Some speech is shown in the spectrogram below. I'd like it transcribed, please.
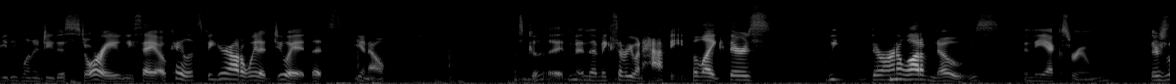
really want to do this story we say okay let's figure out a way to do it that's you know that's good and that makes everyone happy. But like there's there aren't a lot of no's in the x room. There's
